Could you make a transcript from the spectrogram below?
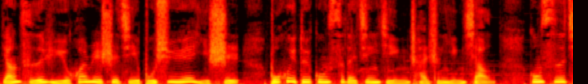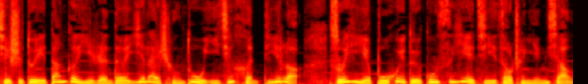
杨紫与欢瑞世纪不续约一事不会对公司的经营产生影响。公司其实对单个艺人的依赖程度已经很低了，所以也不会对公司业绩造成影响。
